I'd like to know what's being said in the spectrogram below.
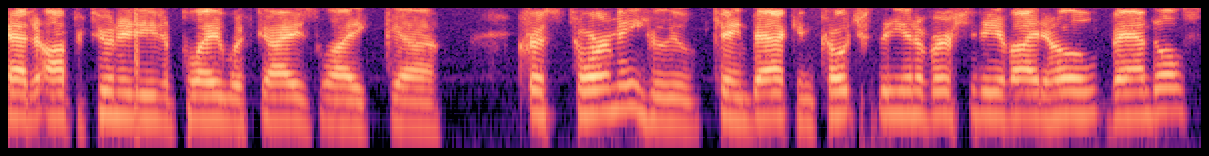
had an opportunity to play with guys like uh, Chris Tormey, who came back and coached the University of Idaho Vandals,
